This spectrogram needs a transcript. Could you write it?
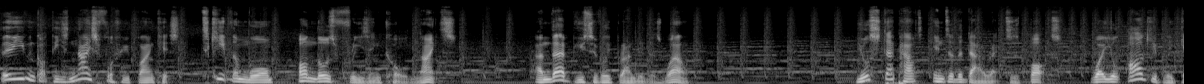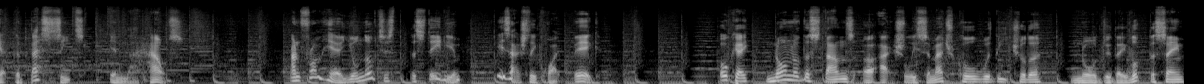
They've even got these nice fluffy blankets to keep them warm on those freezing cold nights. And they're beautifully branded as well. You'll step out into the director's box, where you'll arguably get the best seats in the house. And from here you'll notice that the stadium is actually quite big. Okay, none of the stands are actually symmetrical with each other, nor do they look the same,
